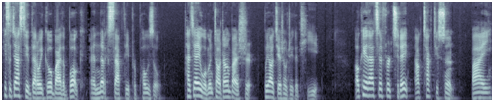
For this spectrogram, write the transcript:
He suggested that we go by the book and not accept the proposal. 他建议我们照章办事，不要接受这个提议。Okay, that's it for today. I'll talk to you soon. Bye.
